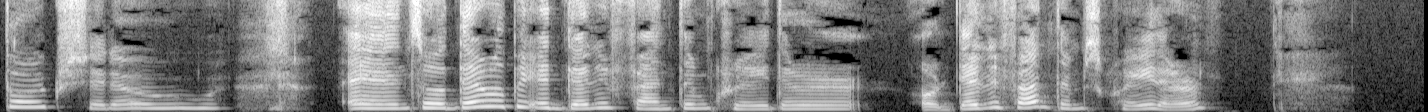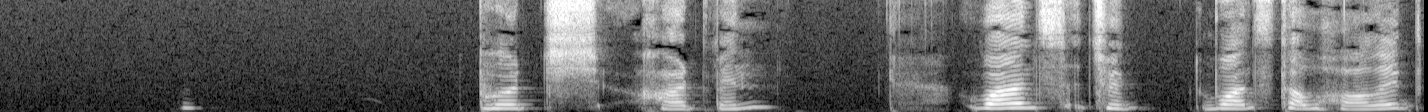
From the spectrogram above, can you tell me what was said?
Dark Shadow. And so there will be a Danny Phantom creator or Danny Phantom's creator, Butch Hartman, wants to wants Tom Holland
